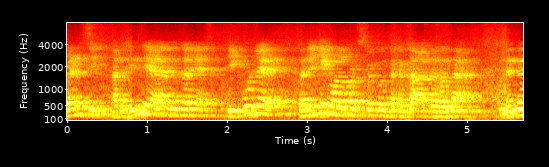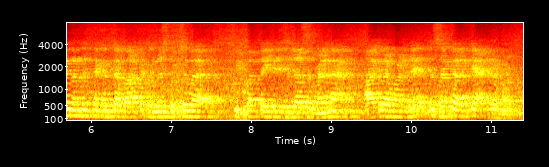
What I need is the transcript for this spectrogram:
ಖಂಡಿಸಿ ಅದ್ರ ಹಿಂದೆ ಯಾರಿದ್ದಾರೆ ಈ ಕೂಡಲೇ ತನಿಖೆಗೆ ಒಳಪಡಿಸಬೇಕು ಅಂತಕ್ಕಂಥ ಆಗ್ರಹವನ್ನ ನಿನ್ನೆ ನಡೆದಿರ್ತಕ್ಕಂಥ ಭಾರತ ಕಮ್ಯುನಿಸ್ಟ್ ಪಕ್ಷದ ಇಪ್ಪತ್ತೈದನೇ ಜಿಲ್ಲಾ ಸಮ್ಮೇಳನ ಆಗ್ರಹ ಮಾಡಿದೆ ಸರ್ಕಾರಕ್ಕೆ ಆಗ್ರಹ ಮಾಡಿದೆ.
